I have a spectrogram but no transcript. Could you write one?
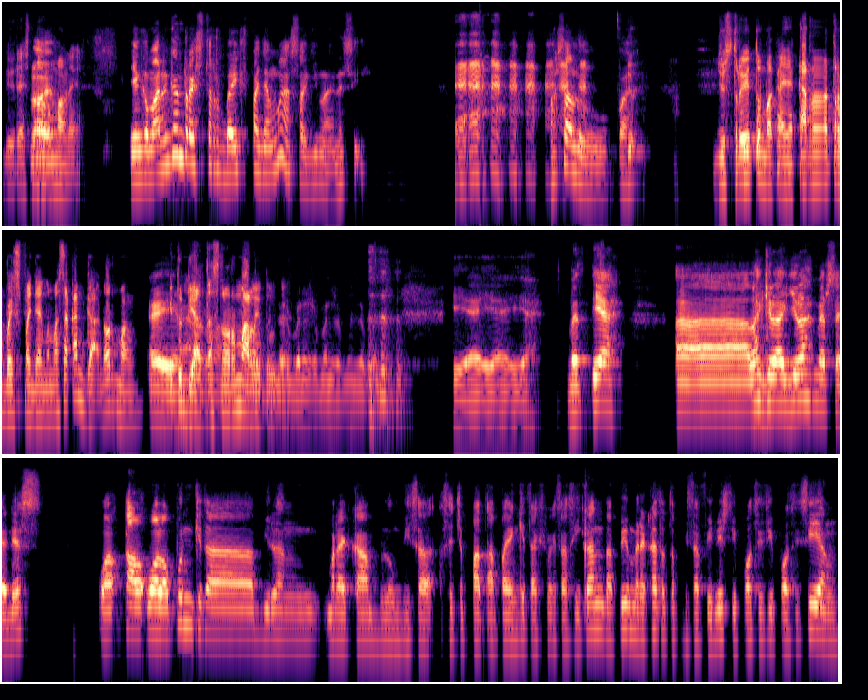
Di race Loh, normal ya. Yang kemarin kan race terbaik sepanjang masa gimana sih? Masa lupa? Justru itu makanya karena terbaik sepanjang masa kan nggak normal. Eh, itu di atas normal, normal itu. Bener bener bener bener. Iya iya iya. But ya yeah, uh, lagi-lagi lah Mercedes walaupun kita bilang mereka belum bisa secepat apa yang kita ekspektasikan, tapi mereka tetap bisa finish di posisi-posisi yang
